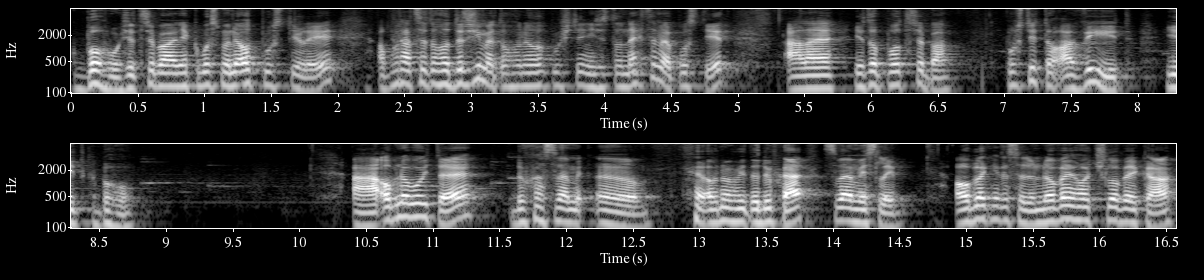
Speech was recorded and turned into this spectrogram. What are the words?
k Bohu, že třeba někomu jsme neodpustili a pořád se toho držíme, toho neodpuštění, že to nechceme pustit, ale je to potřeba pustit to a vyjít, jít k Bohu. A obnovujte ducha své, uh, obnovujte ducha své mysli a oblekněte se do nového člověka,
